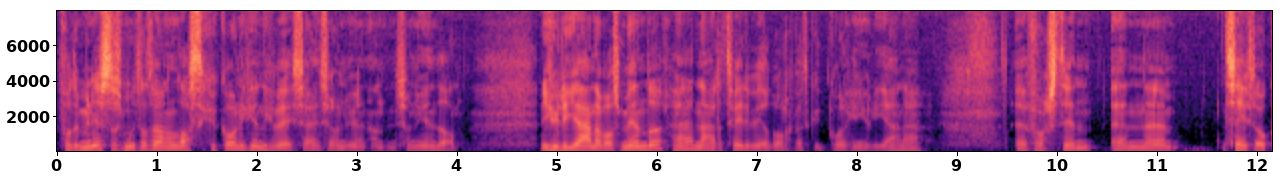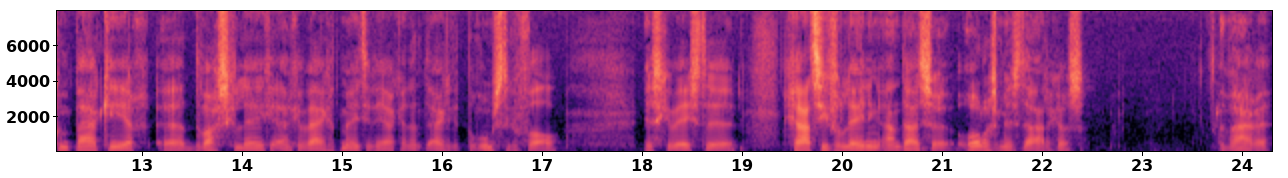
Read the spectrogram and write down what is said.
voor de ministers moet dat wel een lastige koningin geweest zijn, zo nu en, zo nu en dan. Juliana was minder. Hè? Na de Tweede Wereldoorlog werd koningin Juliana uh, vorstin. En uh, ze heeft ook een paar keer uh, dwars gelegen en geweigerd mee te werken. En het, eigenlijk het beroemdste geval is geweest de gratieverlening aan Duitse oorlogsmisdadigers. Er waren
